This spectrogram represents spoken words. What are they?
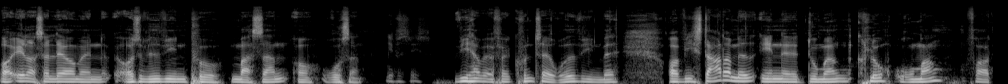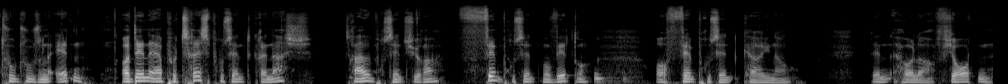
Og ellers så laver man også hvidvin på Marsan og Rosan. Lige præcis. Vi har i hvert fald kun taget rødvin med. Og vi starter med en uh, Dumont Clos Roman fra 2018. Og den er på 60% Grenache, 30% Syrah, 5% Mourvedre og 5% Carignan. Den holder 14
